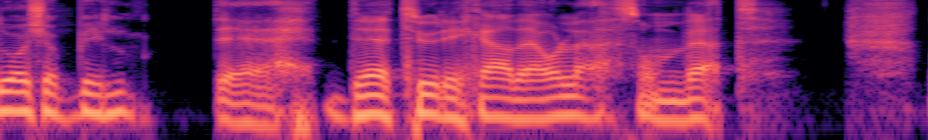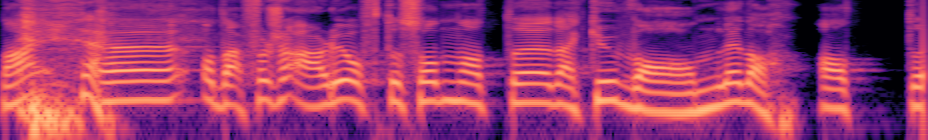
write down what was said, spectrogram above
du har kjøpt bilen. Det, det tror ikke jeg det er alle som vet. Nei, og derfor så er det jo ofte sånn at det er ikke uvanlig da, at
